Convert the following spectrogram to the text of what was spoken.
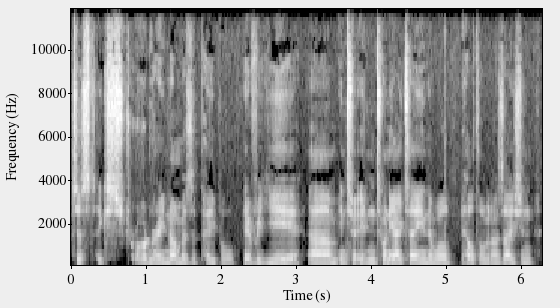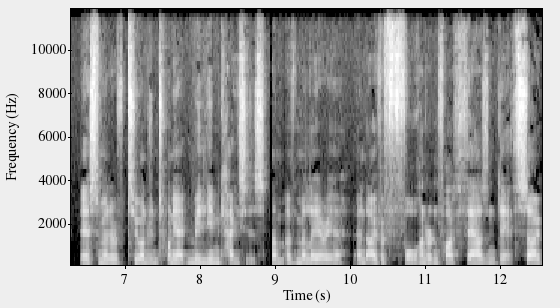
just extraordinary numbers of people every year. Um, in, in 2018, the World Health Organization estimate of 228 million cases um, of malaria and over 405,000 deaths. So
